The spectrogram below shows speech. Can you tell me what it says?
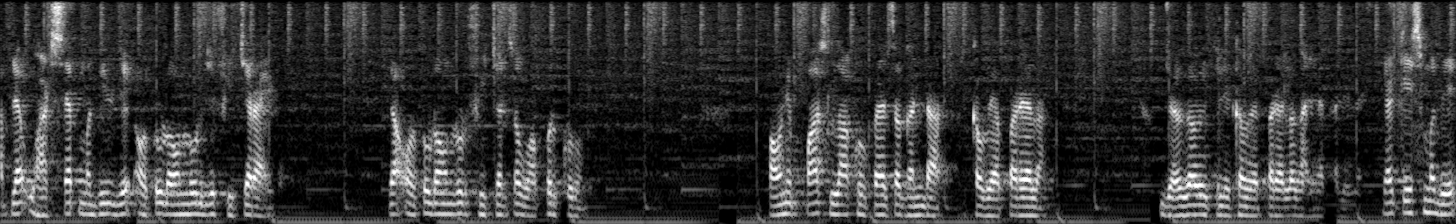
आपल्या व्हॉट्सॲपमधील जे ऑटो डाउनलोड जे फीचर आहे या ऑटो डाउनलोड फीचरचा वापर करून पावणे पाच लाख रुपयाचा गंडा एका व्यापाऱ्याला जळगाव येथील एका व्यापाऱ्याला घालण्यात आलेला आहे. या केसमध्ये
